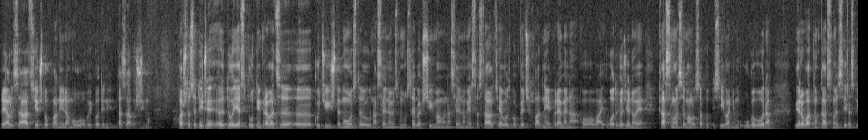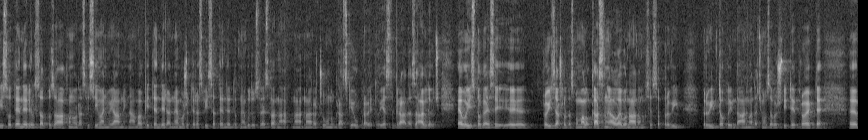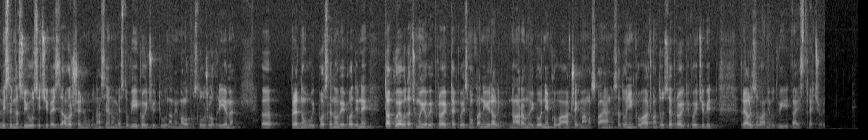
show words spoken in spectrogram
realizacije što planiramo u ovoj godini da završimo. Pa što se tiče, e, to je putni pravac e, kućište most e, u naseljenom mjestu Musajbašći, imamo naseljeno mjesto Stavci, evo zbog već hladnijeg vremena ovaj, odgođeno je, kasno je se malo sa potpisivanjem ugovora, vjerovatno kasno je se i raspisao tender, jer sad po zakonu o raspisivanju javnih nabavki tendera ne možete raspisati tender dok ne budu sredstva na, na, na računu gradske uprave, to jest grada Zavidović. Evo iz toga je se proizašlo da smo malo kasnili, ali evo nadamo se sa prvim, prvim toplim danima da ćemo završiti te projekte. E, mislim da su i Usići već završeni u nasljednom mjestu Vikoviću i tu nam je malo poslužilo vrijeme e, pred novu i posle nove godine. Tako evo da ćemo i ove projekte koje smo planirali, naravno i Gornje Kovače, imamo spajanje sa Donjim Kovačima, to su sve projekti koji će biti realizovani u 2023.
